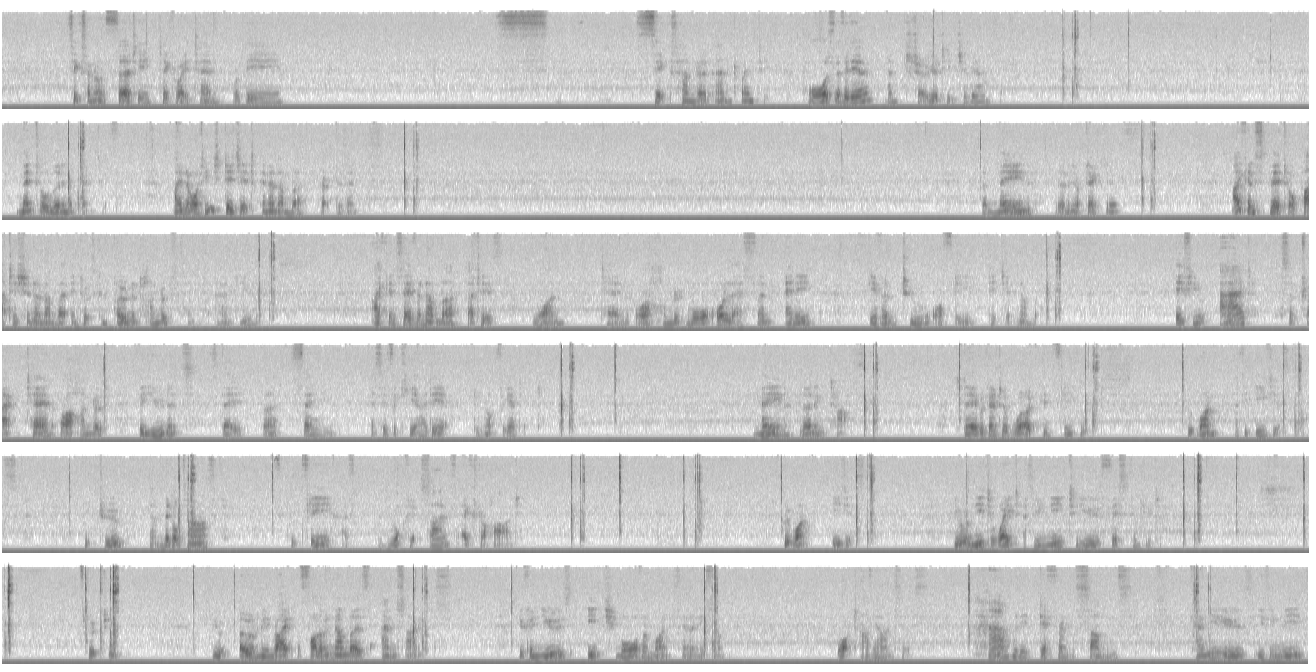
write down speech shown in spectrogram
Six hundred and thirty take away ten would be six hundred and twenty. Pause the video and show your teacher the answer. Mental learning objective. I know what each digit in a number represents. The main learning objective. I can split or partition a number into its component hundreds, tens and units. I can save a number that is 1, 10 or 100 more or less than any given 2 or 3 digit number. If you add, subtract 10 or 100, the units stay the same. This is the key idea. Do not forget it. Main learning task. Today we're going to work in three groups. Group 1 has the easiest task. Group 2, the middle task. Group 3 has rocket science extra hard. Group 1, easiest. You will need to wait as you need to use this computer. Group 2, you only write the following numbers and signs. You can use each more than once in any sum. What are the answers? How many different sums can you use using these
